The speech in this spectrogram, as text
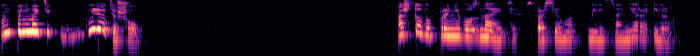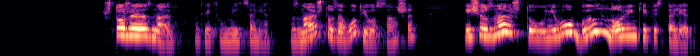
Он, понимаете, гулять ушел». «А что вы про него знаете?» – спросила милиционера Ира. «Что же я знаю?» – ответил милиционер. «Знаю, что зовут его Саша. Еще знаю, что у него был новенький пистолет.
